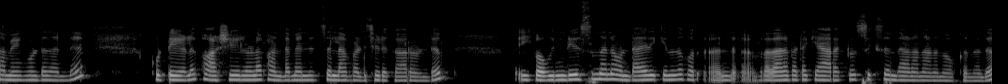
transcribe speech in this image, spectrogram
സമയം കൊണ്ട് തന്നെ കുട്ടികൾ ഭാഷയിലുള്ള ഫണ്ടമെന്റൽസ് എല്ലാം പഠിച്ചെടുക്കാറുണ്ട്. ഈ കോഗ്നിറ്റീവ്സം തന്നെ ഉണ്ടായിരിക്കുന്നത് പ്രധാനപ്പെട്ട ക്യാരക്ടറിസ്റ്റിക്സ് എന്താണെന്നാണ് നോക്കുന്നത്.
